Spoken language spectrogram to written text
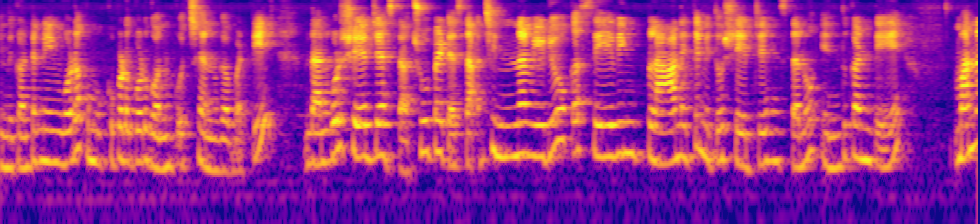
ఎందుకంటే నేను కూడా ఒక ముక్కుపొడ కూడా కొనుక్కొచ్చాను కాబట్టి దాన్ని కూడా షేర్ చేస్తా చూపెట్టేస్తా. చిన్న వీడియో ఒక సేవింగ్ ప్లాన్ అయితే మీతో షేర్ చేసేస్తాను. ఎందుకంటే మన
